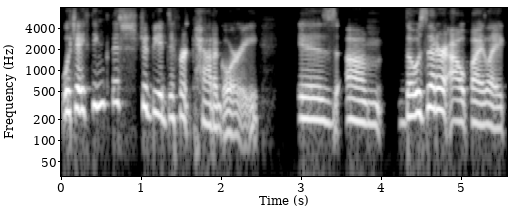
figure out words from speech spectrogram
which I think this should be a different category, is um those that are out by like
